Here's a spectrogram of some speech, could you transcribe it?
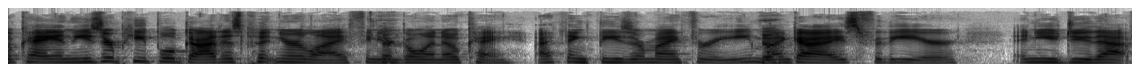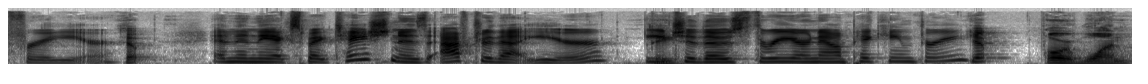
Okay. And these are people God has put in your life, and you're going, okay, I think these are my three, my guys for the year. And you do that for a year. Yep. And then the expectation is after that year, each of those three are now picking three? Yep. Or one.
